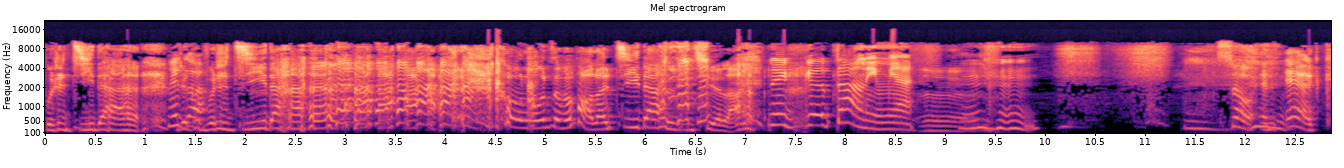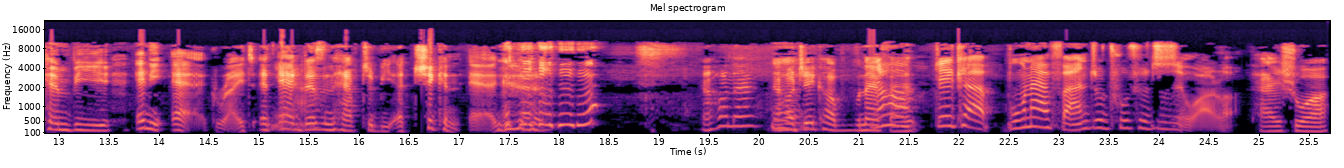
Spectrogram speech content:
不是鸡蛋，那个这可不是鸡蛋。恐龙怎么跑到鸡蛋里去了？那个蛋里面，嗯嗯，So an egg can be any egg, right? An egg doesn't have to be a chicken egg. 然后呢？然后 Jacob 不耐然后烦， Jacob 不耐烦就出去自己玩了。他还说：“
